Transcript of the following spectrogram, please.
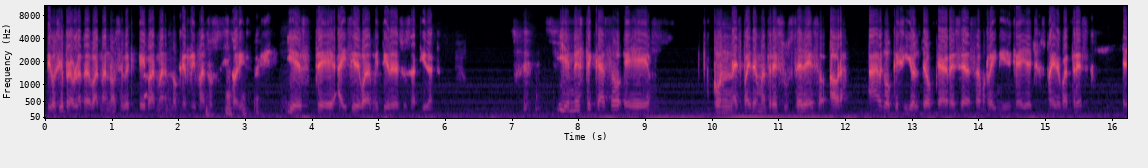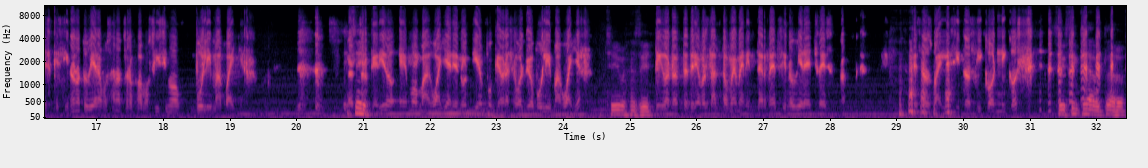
digo, siempre hablando de Batman, ¿no? Se ve que Batman lo que rifa son sus historias. Y este, ahí sí debo admitir de su santidad. Y en este caso, eh, con Spider-Man 3 sucede eso. Ahora, algo que sí yo le tengo que agradecer a Sam Raimi de que haya hecho Spider-Man 3 es que si no, no tuviéramos a nuestro famosísimo Bully Maguire. Nuestro sí. querido Emo Maguire en un tiempo que ahora se volvió Bully Maguire. Sí, sí. Digo, no tendríamos tanto meme en internet si no hubiera hecho eso, ¿no? Esos bailecitos icónicos. Sí, sí, claro, claro.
